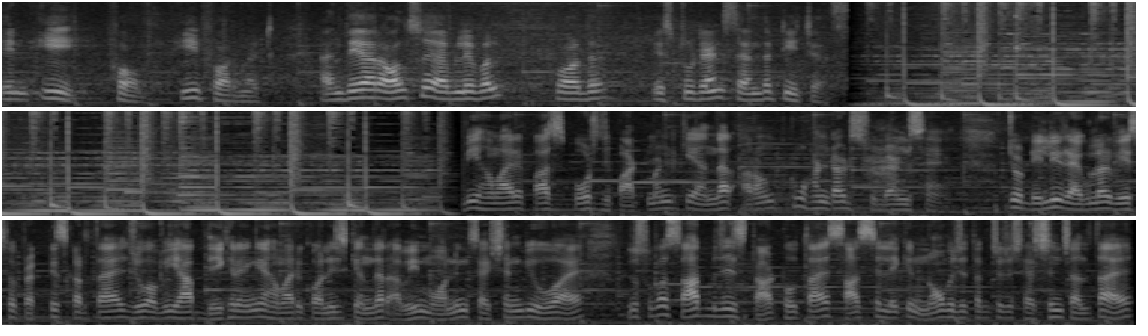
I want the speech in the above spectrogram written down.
in e form, e format and they are also available for the students and the teachers. अभी हमारे पास स्पोर्ट्स डिपार्टमेंट के अंदर अराउंड 200 स्टूडेंट्स हैं, जो डेली रेगुलर बेस पर प्रैक्टिस करता है, जो अभी आप देख रहे हैं हमारे कॉलेज के अंदर अभी मॉर्निंग सेशन भी हुआ है, जो सुबह सात बजे स्टार्ट होता है, सात से लेकर नौ बजे तक जो सेशन चलता है,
